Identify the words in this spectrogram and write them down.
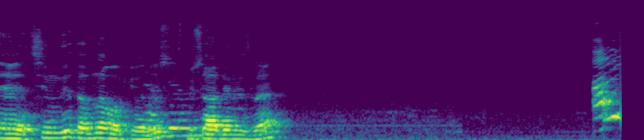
Evet şimdi tadına bakıyoruz. Müsaadenizle. Ay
